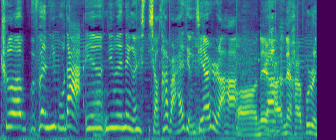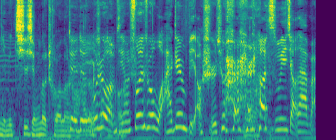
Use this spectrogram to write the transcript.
车问题不大，因为因为那个小踏板还挺结实的哈。啊，那还那还不是你们骑行的车呢？对对，不是我们骑行，所以说我还真是比较识趣儿，然后租一小踏板。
